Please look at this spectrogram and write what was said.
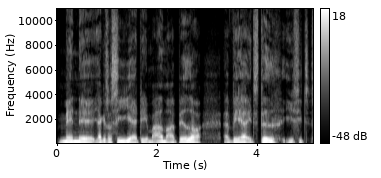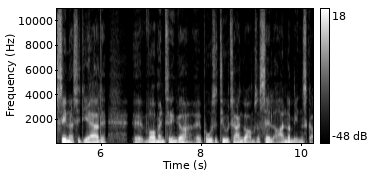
Men øh, jeg kan så sige, at det er meget, meget bedre at være et sted i sit sind og sit hjerte, øh, hvor man tænker øh, positive tanker om sig selv og andre mennesker.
